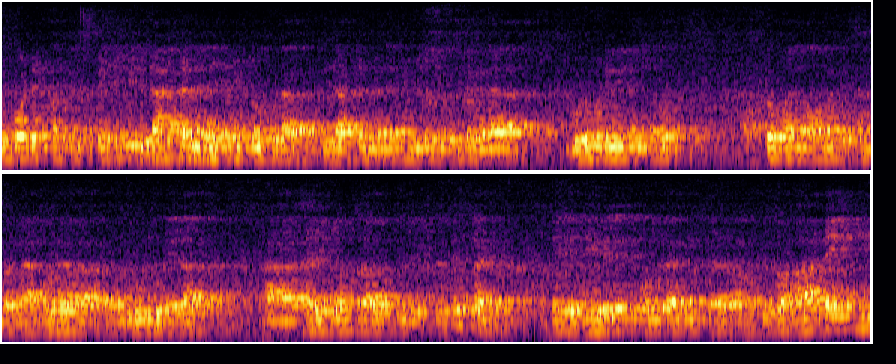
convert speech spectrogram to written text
ఇంపార్టెంట్ ఫంక్షన్ ఎస్పెషల్లీ డిజాస్టర్ మేనేజ్మెంట్లో కూడా డిజాస్టర్ మేనేజ్మెంట్లో చూస్తే మన గురువు డివిజన్లో అక్టోబర్ నవంబర్ డిసెంబర్ కూడా రెండు మూడు నెల సైక్లోన్స్ రావచ్చు లేకపోతే ఫ్లడ్ అంటే హెవీ రైన్ఫాల్గా అది ఫ్లడ్ రావచ్చు. సో ఆ టైంకి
